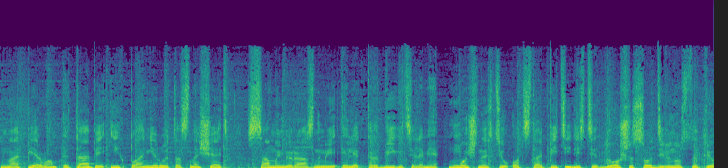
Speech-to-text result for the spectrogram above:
На первом этапе их планируют оснащать самыми разными электродвигателями мощностью от 150 до 693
